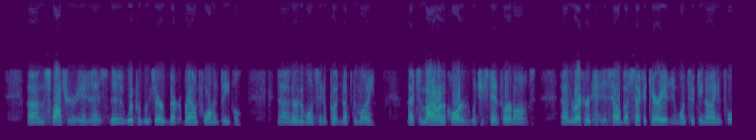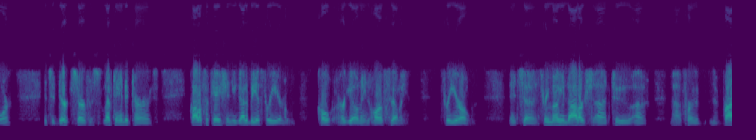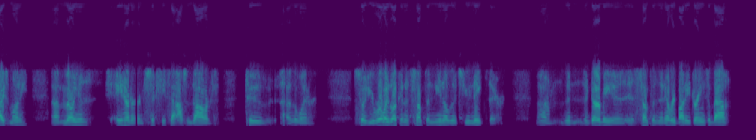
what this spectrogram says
Uh, the sponsor is the Woodford Reserve Brown Forman people. Uh, they're the ones that are putting up the money. It's a mile and a quarter, which is 10 furlongs. Uh, the record is held by Secretariat in 159 and 4. It's a dirt surface, left-handed turns. Qualification, you got to be a three-year-old, colt or gelding or a filly, three-year-old. It's uh, $3 million uh, to, uh, uh, for the, the prize money a million eight hundred and sixty thousand dollars to uh, the winner. So you're really looking at something you know that's unique there. Um, the the Derby is, is something that everybody dreams about,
